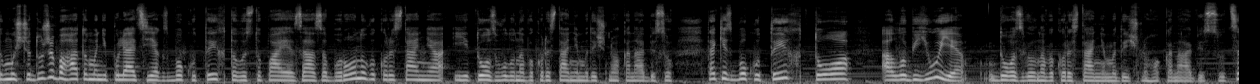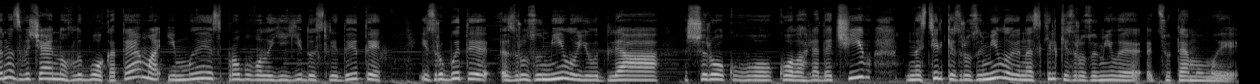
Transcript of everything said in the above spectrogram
тому що дуже багато маніпуляцій, як з боку тих, хто виступає за заборону використання і дозволу на використання медичного канабісу, так і з боку тих, хто лобіює дозвіл на використання медичного канабісу. Це надзвичайно глибока тема, і ми спробували її дослідити. І зробити зрозумілою для широкого кола глядачів настільки зрозумілою, наскільки зрозуміли цю тему ми.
